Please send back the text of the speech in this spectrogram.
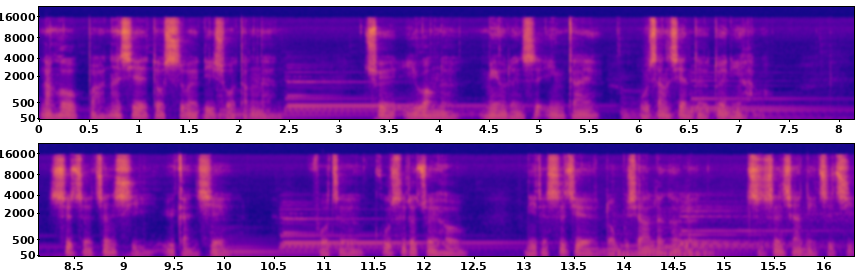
然后把那些都视为理所当然，却遗忘了没有人是应该无上限的对你好。试着珍惜与感谢，否则故事的最后，你的世界容不下任何人，只剩下你自己。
